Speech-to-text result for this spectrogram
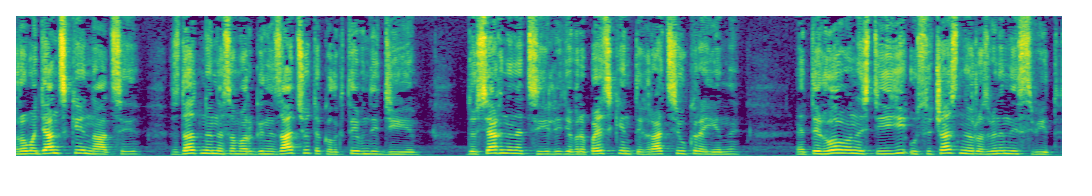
громадянської нації, здатної на самоорганізацію та колективні дії, досягнення цілі європейської інтеграції України, інтегрованості її у сучасний розвинений світ.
